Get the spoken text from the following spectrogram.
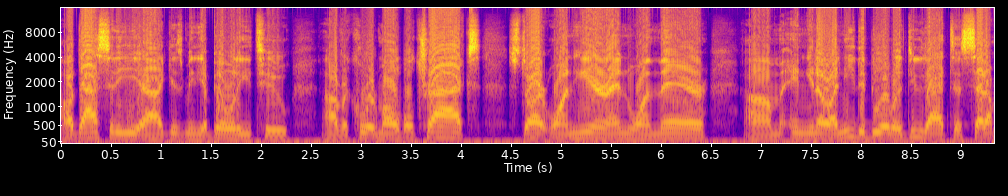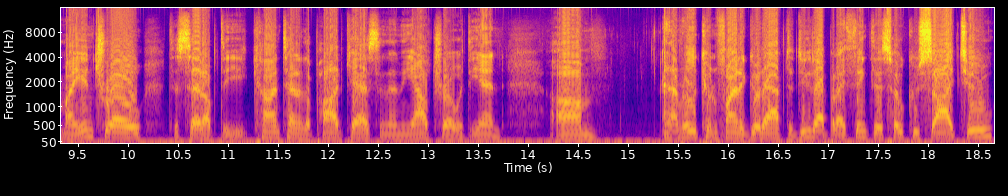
Audacity uh, gives me the ability to uh, record multiple tracks, start one here, end one there, um, and you know I need to be able to do that to set up my intro, to set up the content of the podcast, and then the outro at the end. Um, and I really couldn't find a good app to do that, but I think this Hokusai 2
